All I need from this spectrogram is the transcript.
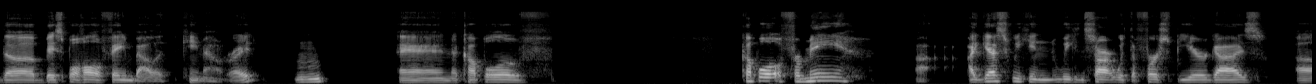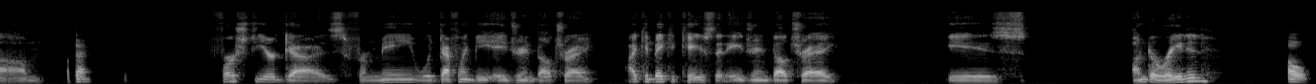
the Baseball Hall of Fame ballot came out, right? Mm-hmm. And a couple of couple for me, I guess we can we can start with the first year guys. Um, okay first year guys for me would definitely be Adrian Beltre. I could make a case that Adrian Beltre is underrated. Oh,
